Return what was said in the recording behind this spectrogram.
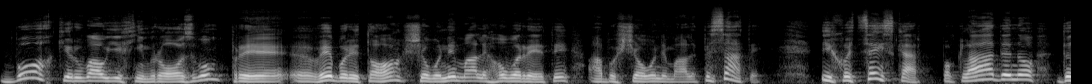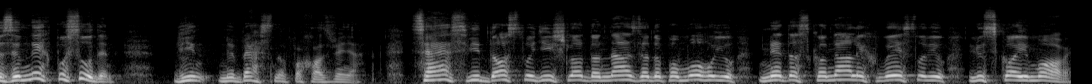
Бог керував їхнім розумом при е, виборі того, що вони мали говорити або що вони мали писати. І хоч цей скарб покладено до земних посудин, він небесного походження. Це свідоцтво дійшло до нас за допомогою недосконалих висловів людської мови.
